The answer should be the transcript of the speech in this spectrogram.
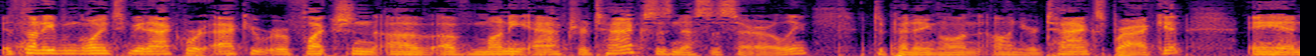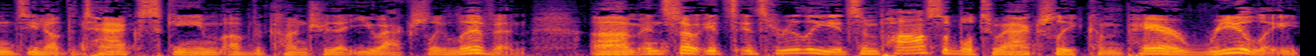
It's not even going to be an accurate accurate reflection of, of money after taxes necessarily depending on, on your tax bracket and you know the tax scheme of the country that you actually live in. Um, and so it's it's really it's impossible to actually compare really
